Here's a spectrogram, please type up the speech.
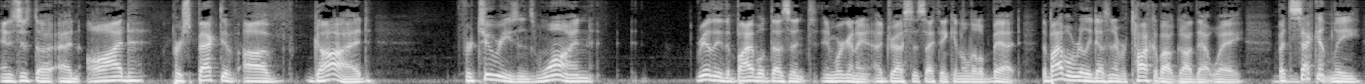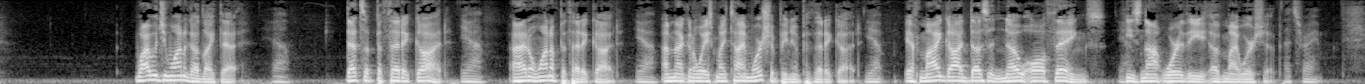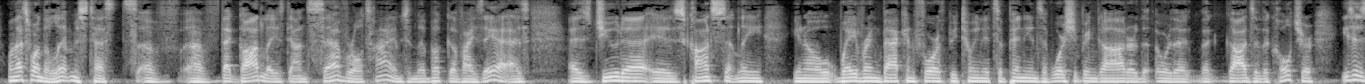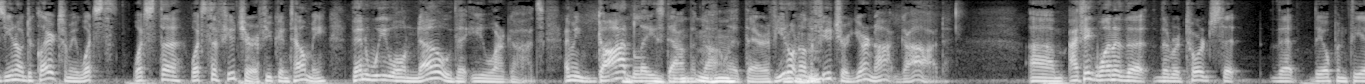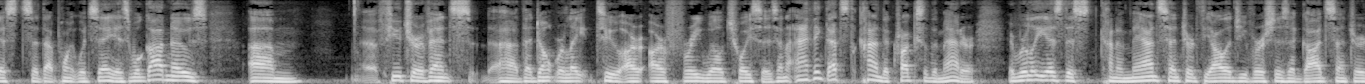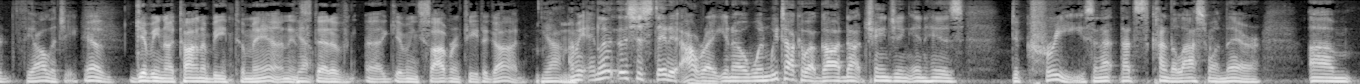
and it's just a, an odd perspective of God for two reasons. One, really the Bible doesn't, and we're going to address this, I think, in a little bit. The Bible really doesn't ever talk about God that way. But mm-hmm. secondly, why would you want a God like that? Yeah. That's a pathetic God. Yeah. I don't want a pathetic God. Yeah. I'm not going to waste my time worshiping a pathetic God. Yep. If my God doesn't know all things, yeah. he's not worthy of my worship. That's right. Well, that's one of the litmus tests of, of that God lays down several times in the book of Isaiah as as Judah is constantly, you know, wavering back and forth between its opinions of worshiping God or the or the, the gods of the culture. He says, you know, declare to me what's what's the what's the future if you can tell me, then we will know that you are gods. I mean, God lays down the gauntlet mm-hmm. there. If you don't know the future, you're not God. Um, I think one of the the retorts that that the open theists at that point would say is, well, God knows um, uh, future events uh, that don't relate to our, our free will choices. And I think that's the, kind of the crux of the matter. It really is this kind of man centered theology versus a God centered theology. Yeah, giving autonomy to man instead yeah. of uh, giving sovereignty to God. Yeah. Mm-hmm. I mean, and let, us just state it outright. You know, when we talk about God not changing in his decrees, and that, that's kind of the last one there, um,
